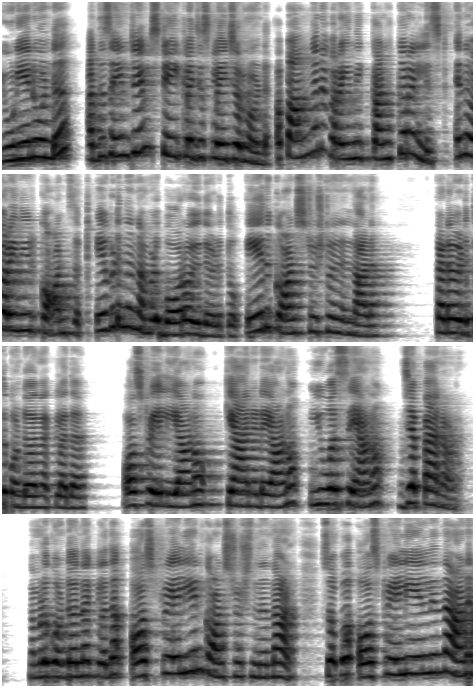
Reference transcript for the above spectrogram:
യൂണിയനും ഉണ്ട്. At the same time state ലെജിസ്ലേച്ചറിനും ഉണ്ട്. അപ്പൊ അങ്ങനെ പറയുന്ന ഈ കൺകറന്റ് ലിസ്റ്റ് എന്ന് പറയുന്ന ഒരു കോൺസെപ്റ്റ് എവിടെ നിന്ന് നമ്മൾ ബോറോ ചെയ്തെടുത്തു? ഏത് കോൺസ്റ്റിറ്റ്യൂഷനിൽ നിന്നാണ് കടമെടുത്ത് കൊണ്ടുവന്നിട്ടുള്ളത്? ഓസ്ട്രേലിയ ആണോ കാനഡ ആണോ യു എസ് എ ആണോ ജപ്പാനാണോ? നമ്മൾ കൊണ്ടുവന്നിട്ടുള്ളത് ഓസ്ട്രേലിയൻ കോൺസ്റ്റിറ്റ്യൂഷനിൽ നിന്നാണ്. സോ അപ്പോൾ ഓസ്ട്രേലിയയിൽ നിന്നാണ്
